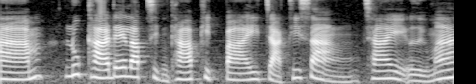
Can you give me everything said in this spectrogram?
13. ลูกค้าได้รับสินค้าผิดไปจากที่สั่ง ใช่หรือไม่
